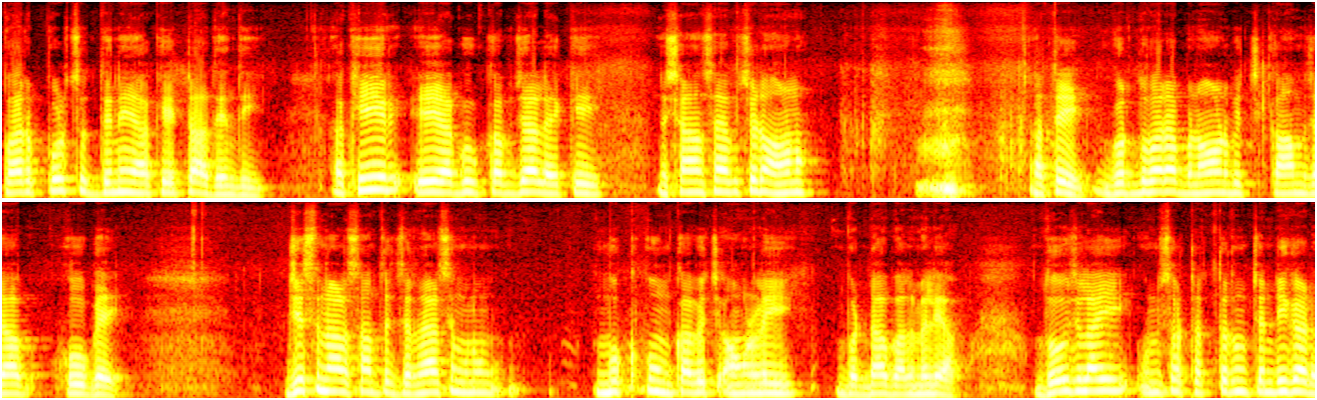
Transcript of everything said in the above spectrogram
ਪਰ ਪੁਲਿਸ ਦਿਨੇ ਆ ਕੇ ਢਾ ਦਿੰਦੀ। ਅਖੀਰ ਇਹ ਆਗੂ ਕਬਜ਼ਾ ਲੈ ਕੇ ਨਿਸ਼ਾਨ ਸਾਹਿਬ ਚੜਾਉਣ ਅਤੇ ਗੁਰਦੁਆਰਾ ਬਣਾਉਣ ਵਿੱਚ ਕਾਮਯਾਬ ਹੋ ਗਏ, ਜਿਸ ਨਾਲ ਸੰਤ ਜਰਨੈਲ ਸਿੰਘ ਨੂੰ ਮੁੱਖ ਭੂਮਿਕਾ ਵਿੱਚ ਆਉਣ ਲਈ ਵੱਡਾ ਬਲ ਮਿਲਿਆ। 2 ਜੁਲਾਈ 1978 ਨੂੰ ਚੰਡੀਗੜ੍ਹ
